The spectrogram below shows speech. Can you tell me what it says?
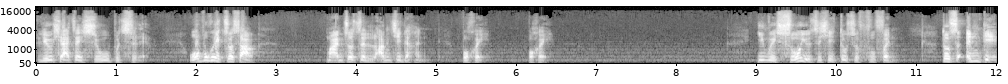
留下这食物不吃的，我不会桌上满桌子狼藉的很，不会。不会，因为所有这些都是福分，都是恩典，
